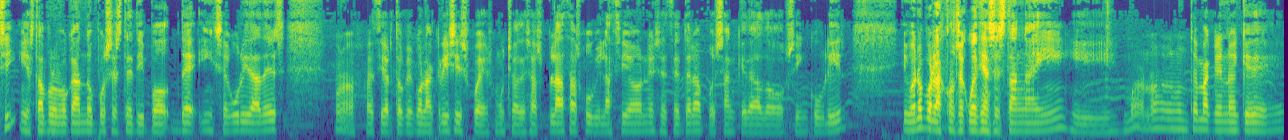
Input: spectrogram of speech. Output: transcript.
Sí, y está provocando pues este tipo de inseguridades. Bueno, es cierto que con la crisis pues muchas de esas plazas, jubilaciones, etcétera, pues han quedado sin cubrir. Y bueno, pues las consecuencias están ahí y bueno, no es un tema que no hay que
